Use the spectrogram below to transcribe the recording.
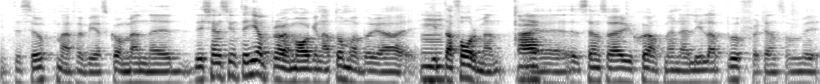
inte se upp med för VSK. Men eh, det känns ju inte helt bra i magen att de har börjat Mm. hitta formen. Eh, sen så är det ju skönt med den där lilla bufferten som vi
